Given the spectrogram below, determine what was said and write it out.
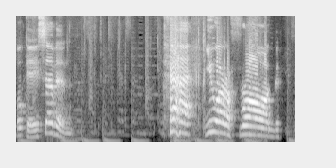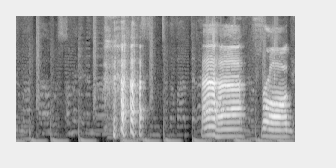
Okay, seven. you are a frog. Haha, frog.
